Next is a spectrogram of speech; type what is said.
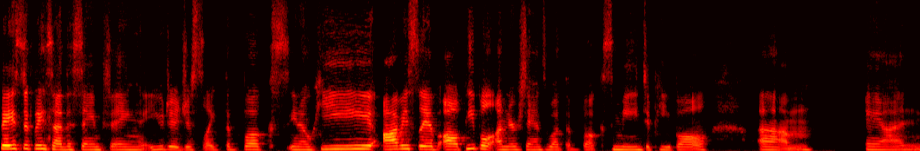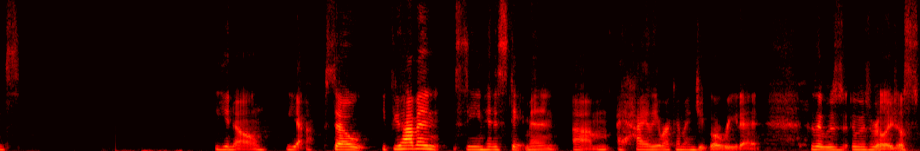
basically said the same thing you did, just like the books. You know, he obviously, of all people, understands what the books mean to people. Um, and, you know, yeah. So if you haven't seen his statement, um, I highly recommend you go read it because it was it was really just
